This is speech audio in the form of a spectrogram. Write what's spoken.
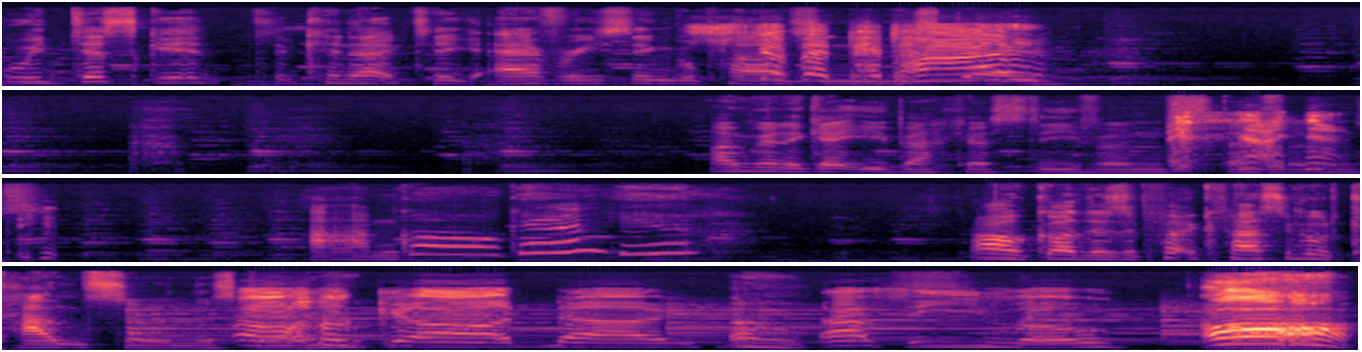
We just get to connecting every single person Stupid people! I'm gonna get you back, uh, Stephen Stephens. I'm gonna get you. Oh god, there's a person called Cancer in this oh game. Oh god, no. Oh. That's evil. Oh!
